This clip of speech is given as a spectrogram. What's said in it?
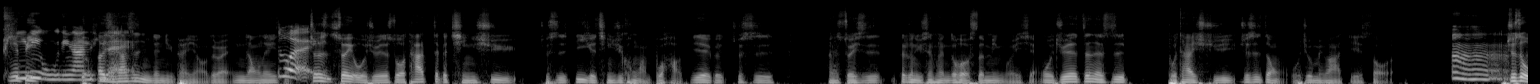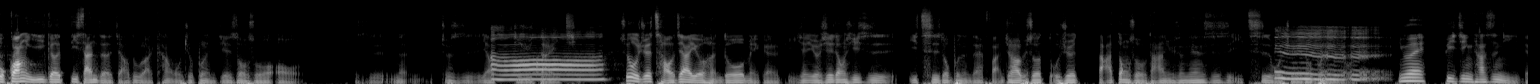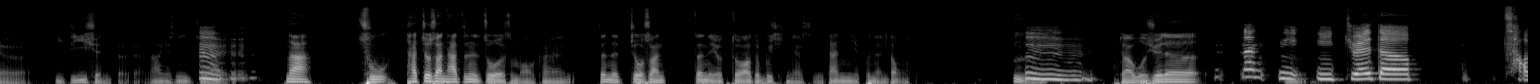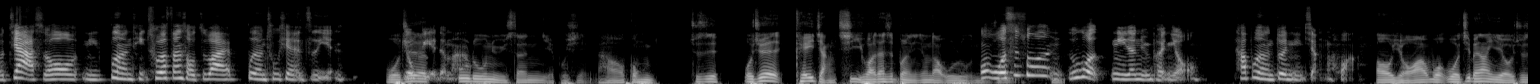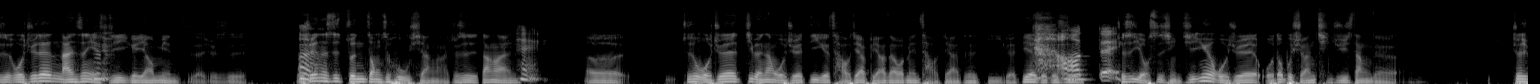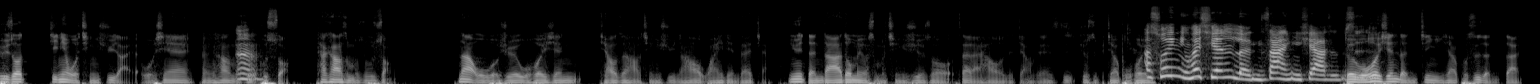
霹雳无敌难听而。且她是你的女朋友，对不对？你懂那意思？对就是所以我觉得说她这个情绪，就是第一个情绪控管不好，第二个就是可能随时这个女生可能都有生命危险。我觉得真的是不太需，就是这种我就没办法接受了。就是我光以一个第三者的角度来看，我就不能接受说哦，就是那就是要继续在一起。哦，所以我觉得吵架有很多每个人的底线，有些东西是一次都不能再犯。就好比说，我觉得打动手打女生这件事是一次，我觉得都不能有，嗯嗯嗯因为毕竟她是你的你自己选择的，然后也是你最爱的。那除他就算他真的做了什么，可能真的就算真的有做到对不起你的事情，但你也不能动手。嗯，嗯嗯嗯。对啊，我觉得那你嗯你觉得吵架的时候，你不能听除了分手之外不能出现的字眼？我觉得侮辱女生也不行，然后攻就是我觉得可以讲气话，但是不能用到侮辱女生。我我是说嗯，如果你的女朋友她不能对你讲的话，哦，有啊，我我基本上也有，就是我觉得男生也是一个要面子的，就是我觉得那是尊重，是互相啊，就是当然嘿，呃，就是我觉得基本上，我觉得第一个吵架不要在外面吵架，这是第一个，第二个就是、就是有事情，其实因为我觉得我都不喜欢情绪上的，就是比如说今天我情绪来了，我现在可能看到什么事我嗯不爽，他看到什么不爽，那我我觉得我会先调整好情绪，然后晚一点再讲，因为等大家都没有什么情绪的时候，再来好好的讲这件事，就是比较不会。啊，所以你会先冷战一下，是不是？对，我会先冷静一下，不是冷战，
